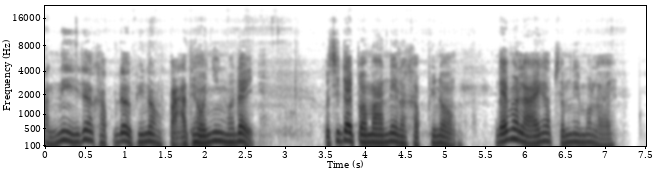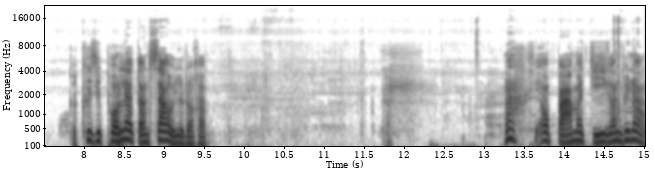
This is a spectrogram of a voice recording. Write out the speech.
อันนี้เด้อครับ เด้อพี่น้องปลาเรายิ่งมาได้ ก็สิได้ประมาณนี้แหละครับ พี่น้อง ได้บ่หลายครับสำนีบ่หลาย ก็คือสิพอแล้วตอนเศร้าอยู่แล้วครับมาเอาปลามาจีก่อนพี่น้อง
